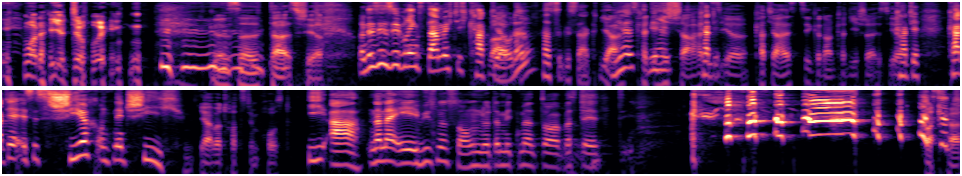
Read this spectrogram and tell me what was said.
what are you doing? das, äh, da ist Schier. Und das ist übrigens, da möchte ich Katja, Warte. oder? Hast du gesagt? Ja, wie heißt, Kadisha heißt, Katja? ihr. Katja heißt sie, genau. Kadisha ist ihr. Katja. Katja, es ist Schier und nicht Schiech. Ja, aber trotzdem Prost. IA. Nein, nein, eh, ich will es nur sagen, nur damit man da, was der. Oscar.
